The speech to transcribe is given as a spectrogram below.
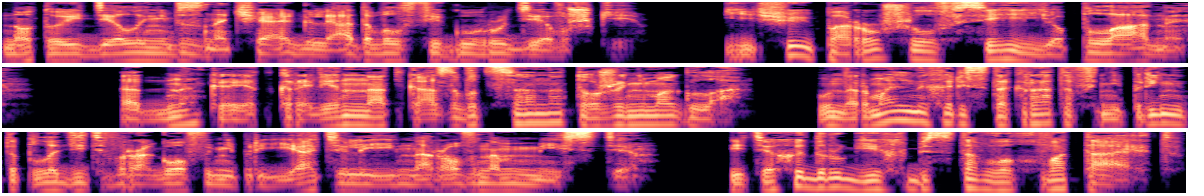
но то и дело невзначай оглядывал фигуру девушки. Еще и порушил все ее планы. Однако и откровенно отказываться она тоже не могла. У нормальных аристократов не принято плодить врагов и неприятелей на ровном месте. И тех, и других без того хватает.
